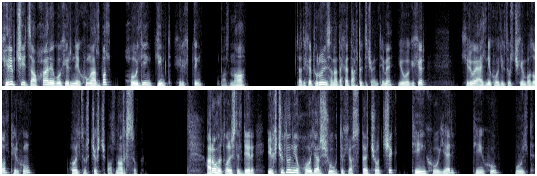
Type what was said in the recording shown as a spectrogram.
Хэрв чи завхаараагүй хэрнээ хүн албал хуулийн гимт хэрэгтэн болно. За тэгэхээр түрүүний санаа дахиад давтагдж байна тийм ээ. Юу вэ гэхээр хэрвээ аль нэг хуулийг зөрчих юм бол тэр хүн хууль зөрчигч болно л гэсэн үг. 12 дугаар эшлэлдэр эрхчлөөний хуулиар шүүгдэх ёстойчуд шиг тийхүү ярь, тийхүү үйлд.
